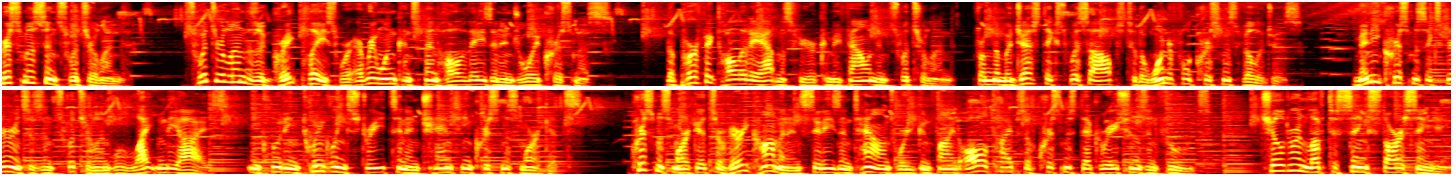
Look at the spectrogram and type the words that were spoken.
Christmas in Switzerland. Switzerland is a great place where everyone can spend holidays and enjoy Christmas. The perfect holiday atmosphere can be found in Switzerland, from the majestic Swiss Alps to the wonderful Christmas villages. Many Christmas experiences in Switzerland will lighten the eyes, including twinkling streets and enchanting Christmas markets. Christmas markets are very common in cities and towns where you can find all types of Christmas decorations and foods. Children love to sing star singing.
